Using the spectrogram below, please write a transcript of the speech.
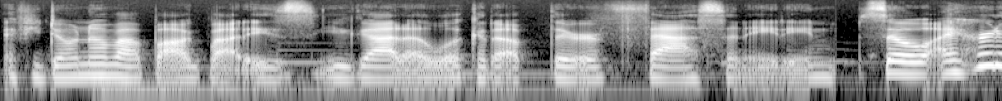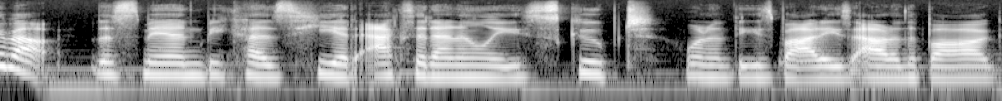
if you don't know about bog bodies, you gotta look it up. They're fascinating. So, I heard about this man because he had accidentally scooped one of these bodies out of the bog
